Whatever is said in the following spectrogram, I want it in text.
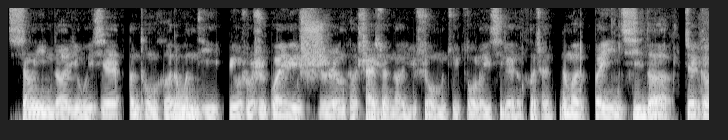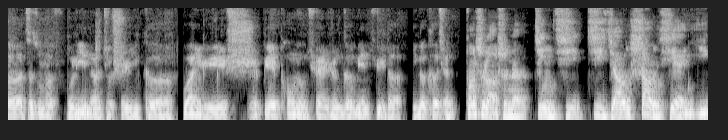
相应的有一些很统合的问题，比如说是关于识人和筛选的，于是是我们去做了一系列的课程。那么本一期的这个赠送的福利呢，就是一个关于识别朋友圈人格面具的一个课程。方式老师呢，近期即将上线一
